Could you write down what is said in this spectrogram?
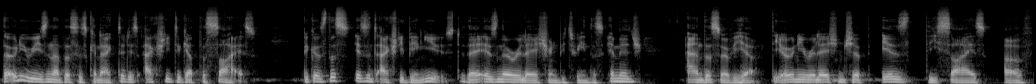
the only reason that this is connected is actually to get the size because this isn't actually being used. There is no relation between this image and this over here. The only relationship is the size of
